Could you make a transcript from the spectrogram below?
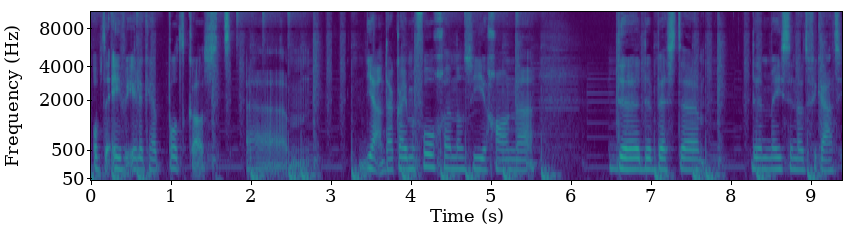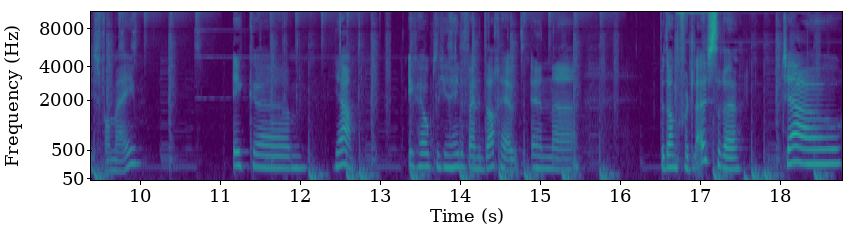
op de Even Eerlijkheid podcast. Um, ja, daar kan je me volgen. En dan zie je gewoon uh, de, de beste, de meeste notificaties van mij. Ik, uh, ja, ik hoop dat je een hele fijne dag hebt. En uh, bedankt voor het luisteren. Ciao!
